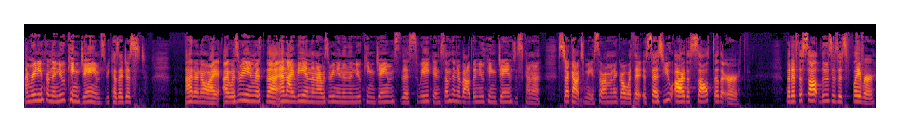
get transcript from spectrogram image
I'm reading from the New King James because I just, I don't know, I, I was reading with the NIV and then I was reading in the New King James this week, and something about the New King James just kind of stuck out to me, so I'm going to go with it. It says, You are the salt of the earth. But if the salt loses its flavor,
